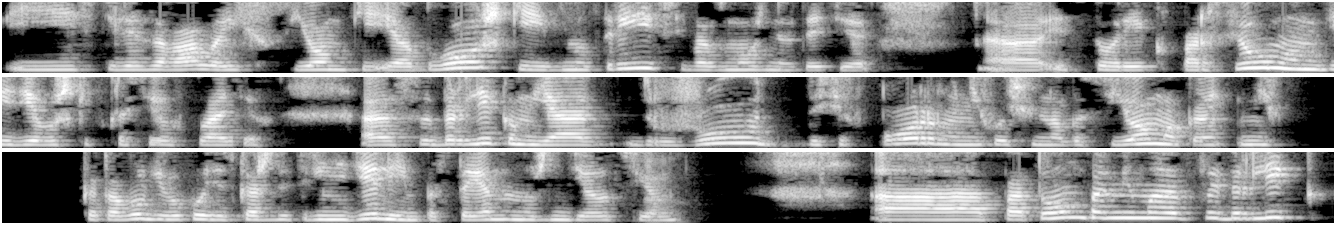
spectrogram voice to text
и стилизовала их съемки и обложки, и внутри всевозможные вот эти э, истории к парфюмам, где девушки в красивых платьях. Э, с Фаберликом я дружу до сих пор, у них очень много съемок, у них каталоги выходят каждые три недели, им постоянно нужно делать съемки. А потом, помимо Фаберлик,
